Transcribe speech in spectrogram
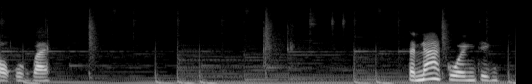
ตกลงไป แต่น่ากลัวจริงๆ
